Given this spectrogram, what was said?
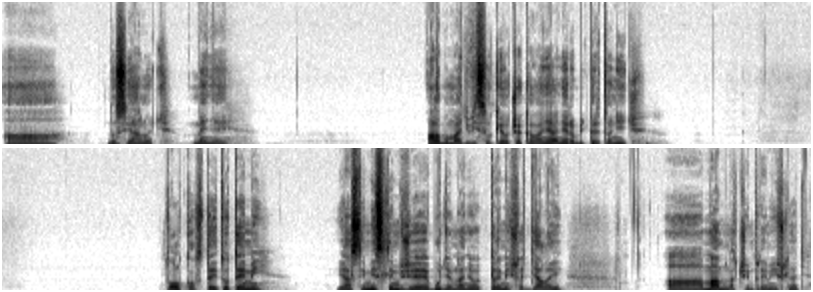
a dosiahnuť menej. Alebo mať vysoké očakávania a nerobiť preto nič. Toľko z tejto témy. Ja si myslím, že budem na ňou premýšľať ďalej a mám nad čím premýšľať.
